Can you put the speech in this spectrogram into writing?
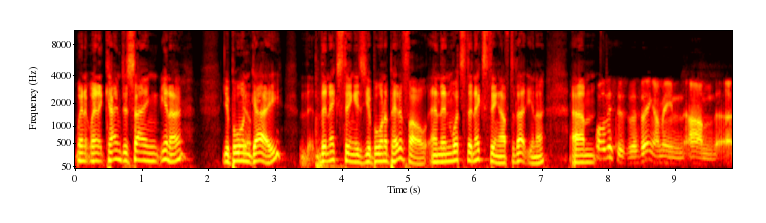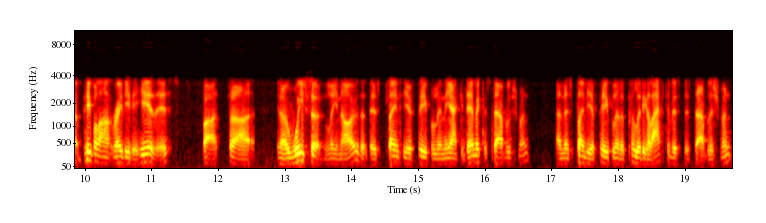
when, it, when it came to saying, you know, you're born yep. gay, the next thing is you're born a pedophile. And then what's the next thing after that, you know? Um, well, this is the thing. I mean, um, uh, people aren't ready to hear this, but, uh, you know, we certainly know that there's plenty of people in the academic establishment and there's plenty of people in the political activist establishment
